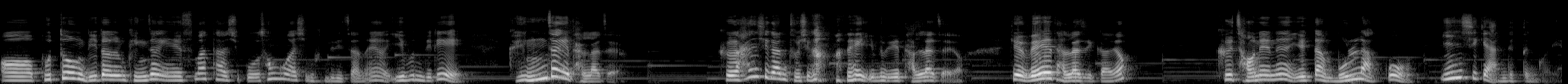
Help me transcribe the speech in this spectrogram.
어, 보통 리더는 굉장히 스마트하시고 성공하신 분들이잖아요. 이분들이 굉장히 달라져요. 그 1시간, 2시간 만에 이분들이 달라져요. 그게 왜 달라질까요? 그 전에는 일단 몰랐고 인식이 안 됐던 거예요.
